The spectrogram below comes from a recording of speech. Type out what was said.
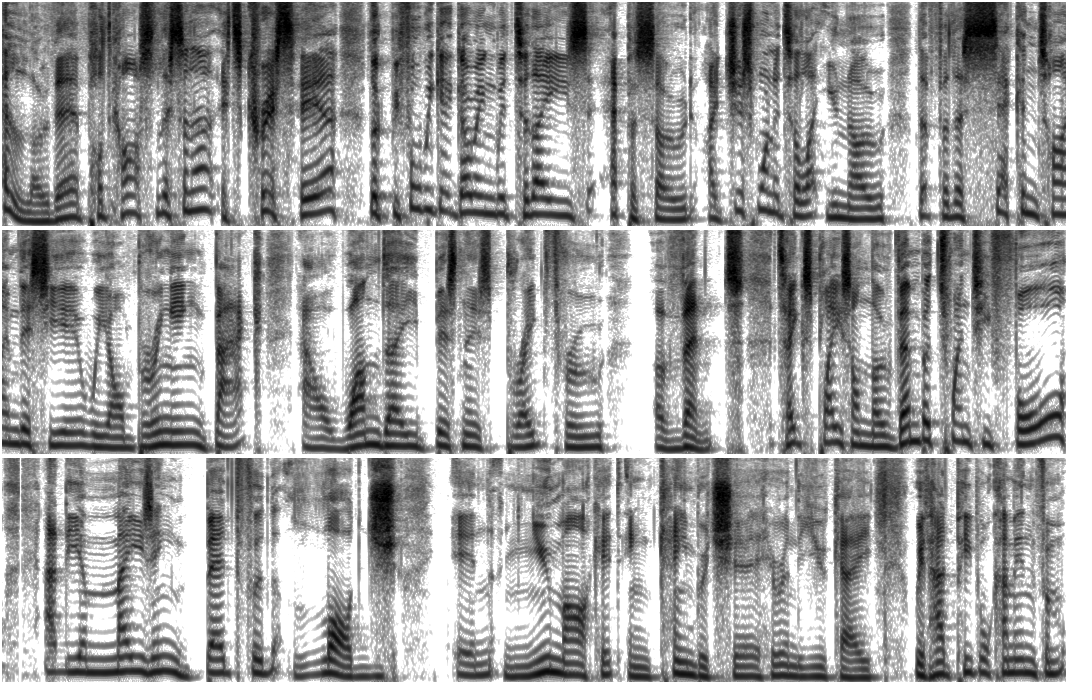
Hello there, podcast listener. It's Chris here. Look, before we get going with today's episode, I just wanted to let you know that for the second time this year, we are bringing back our one day business breakthrough event. It takes place on November 24 at the amazing Bedford Lodge in Newmarket in Cambridgeshire here in the UK. We've had people come in from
